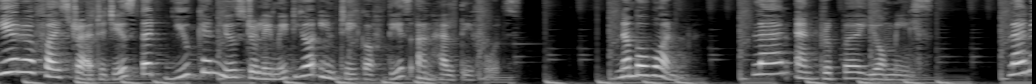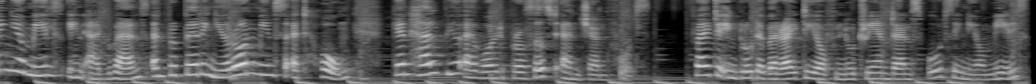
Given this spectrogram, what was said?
Here are 5 strategies that you can use to limit your intake of these unhealthy foods. Number 1. Plan and prepare your meals. Planning your meals in advance and preparing your own meals at home can help you avoid processed and junk foods. Try to include a variety of nutrient dense foods in your meals,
